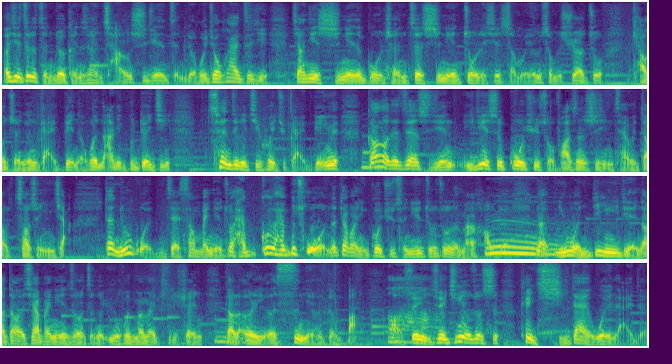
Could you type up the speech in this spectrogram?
而且这个整顿可能是很长时间的整顿。回去看自己将近十年的过程，这十年做了些什么，有什么需要做调整跟改变的，或者哪里不对劲，趁这个机会去改变。因为刚好在这段时间，一定是过去所发生的事情才会造造成影响。但如果你在上半年做还过得还不错，那代表你过去曾经做做的蛮好的。那你稳定一点，那到了下半年之后，整个运会慢慢提升，到了二零二四年会更棒啊。所以，所以金牛座是可以期待未来的。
